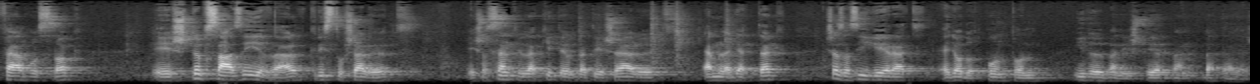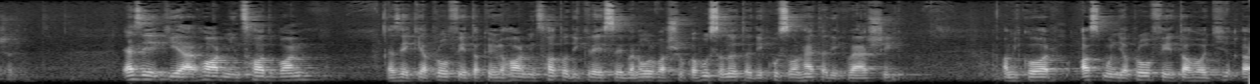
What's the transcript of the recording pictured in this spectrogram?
felhoztak, és több száz évvel Krisztus előtt és a Szentlélek kitöltetése előtt emlegettek, és ez az ígéret egy adott ponton, időben és térben beteljesedett. Ezékiel 36-ban, Ezékiel proféta könyve 36. részében olvassuk a 25.-27. versig, amikor azt mondja a proféta, hogy uh,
